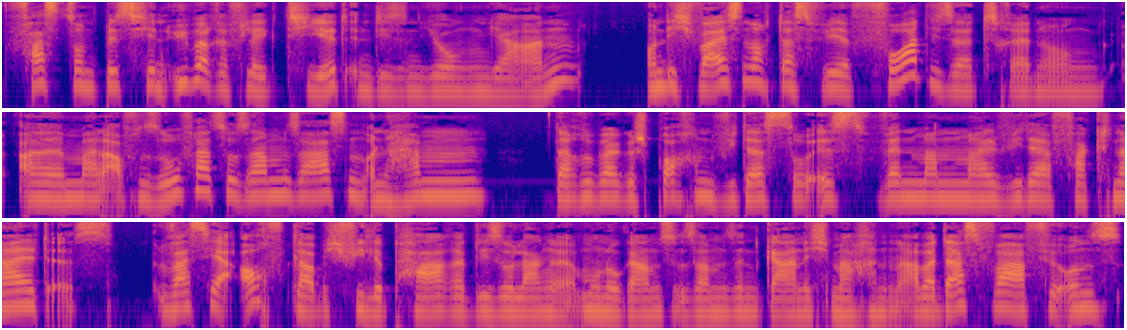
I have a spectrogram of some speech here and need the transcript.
fast so ein bisschen überreflektiert in diesen jungen Jahren. Und ich weiß noch, dass wir vor dieser Trennung äh, mal auf dem Sofa zusammensaßen und haben darüber gesprochen, wie das so ist, wenn man mal wieder verknallt ist. Was ja auch, glaube ich, viele Paare, die so lange monogam zusammen sind, gar nicht machen. Aber das war für uns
